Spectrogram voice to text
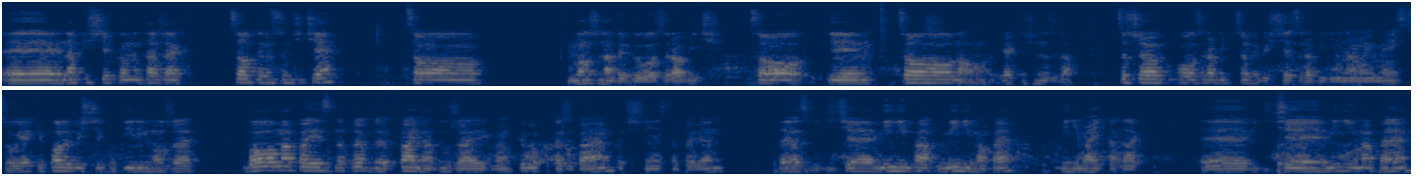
Eee, napiszcie w komentarzach, co o tym sądzicie, co można by było zrobić, co, ym, co, no, jak to się nazywa, co trzeba by było zrobić, co wy byście zrobili na moim miejscu, jakie pole byście kupili może, bo mapa jest naprawdę fajna, duża, jak wam chyba pokazywałem, chociaż nie jestem pewien. Teraz widzicie mini, mini mapę, mini Majka, tak. Eee, widzicie mini mapę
